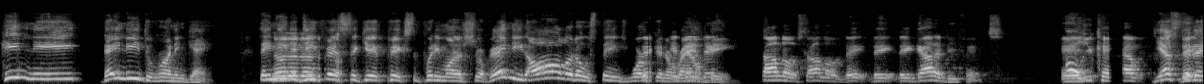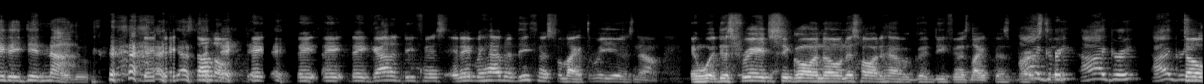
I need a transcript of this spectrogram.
He need they need the running game. They No, need no, the no, defense to get picks to put him on a short. They need all of those things working They- they- around they- B. Salo, Salo, they they they got a defense. And Oh. you can't have Yesterday they, did not. do. they, they, Salo, they they, they, they, they got a defense and they've been having a defense for like three years now. And with this free agency going on, it's hard to have a good defense like Pittsburgh. I still. agree. I agree. I agree. So I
